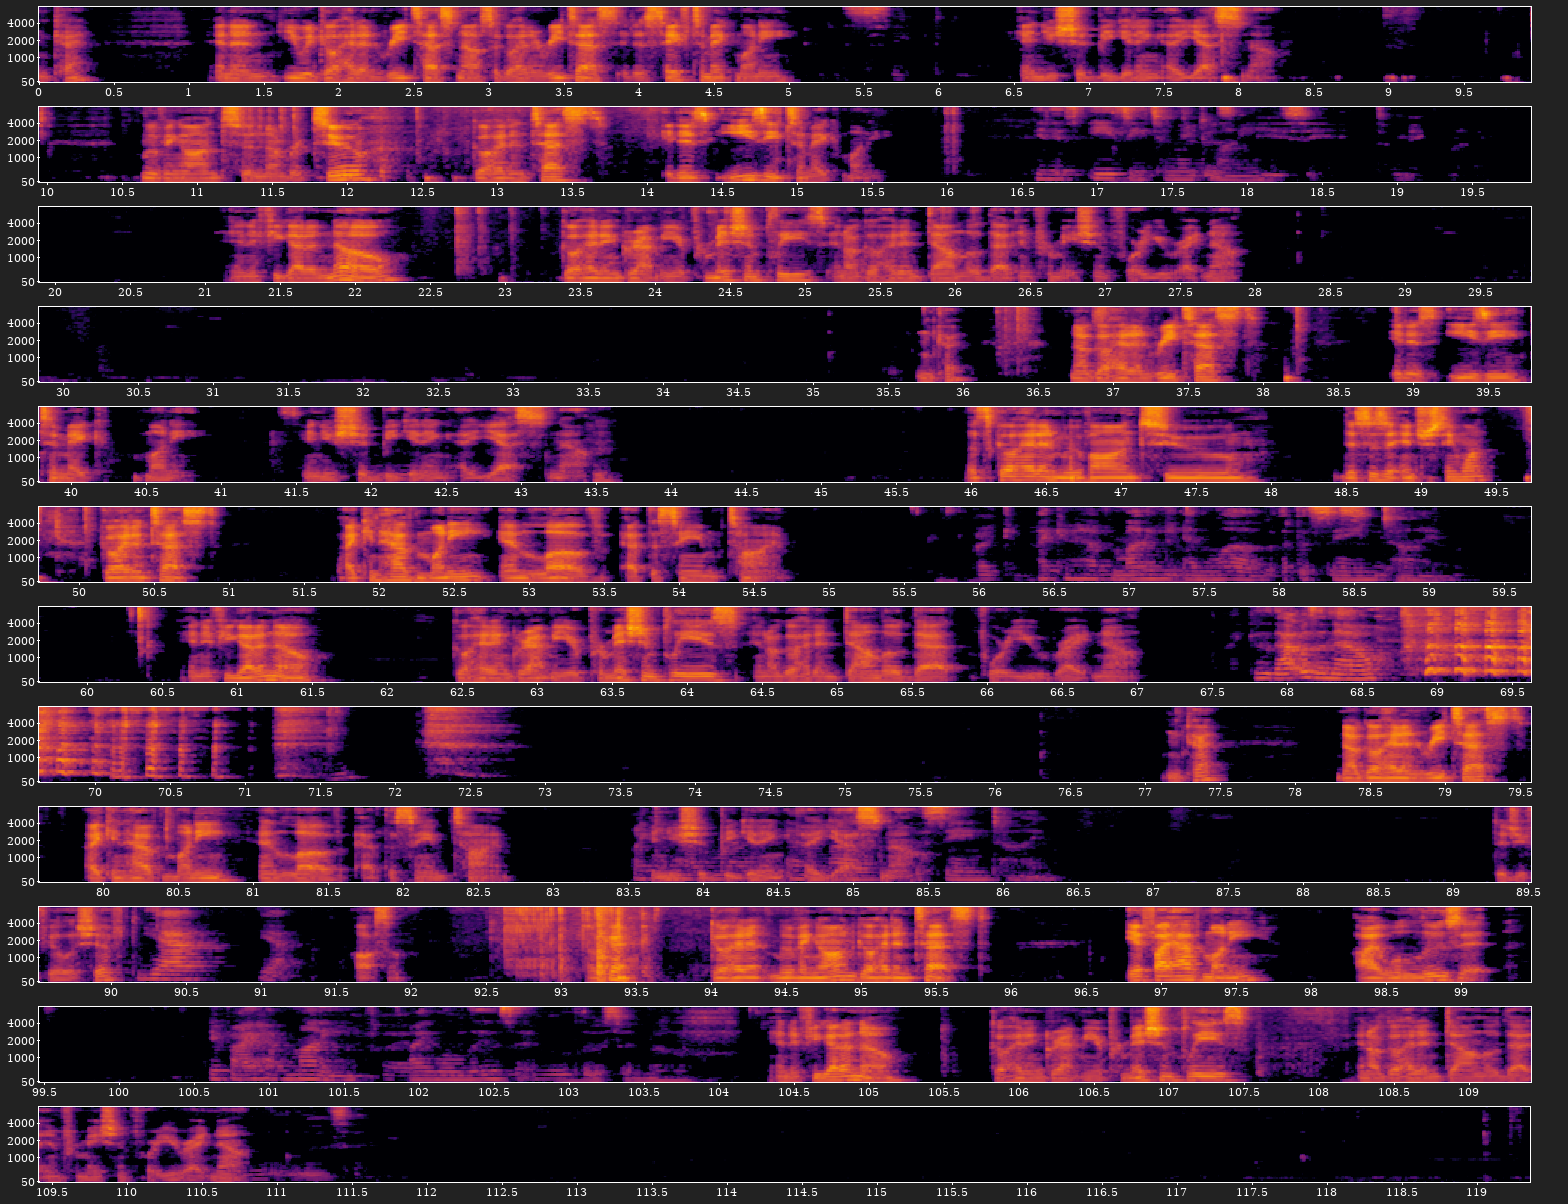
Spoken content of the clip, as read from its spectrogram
Okay. And then you would go ahead and retest now. So go ahead and retest. It is safe to make money and you should be getting a yes now. Moving on to number two, go ahead and test. It is easy to make money. It is easy to make money. And if you got a no, go ahead and grant me your permission, please, and I'll go ahead and download that information for you right now. Okay. Now go ahead and retest. It is easy to make money. And you should be getting a yes now. Hmm. Let's go ahead and move on to this is an interesting one. Go ahead and test. I can have money and love at the same time. I can have money and love at the same time. And if you got a no, go ahead and grant me your permission, please. And I'll go ahead and download that for you right now. Ooh, that was a no. Okay. Now go ahead and retest. I can have money and love at the same time. And you should be getting a yes now. At the same time. Did you feel a shift? Yeah. Yeah. Awesome. Okay. Go ahead and moving on. Go ahead and test. If I have money, I will lose it. If I have money, I will lose it. And if you got a no, go ahead and grant me your permission, please. And I'll go ahead and download that information for you right now.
